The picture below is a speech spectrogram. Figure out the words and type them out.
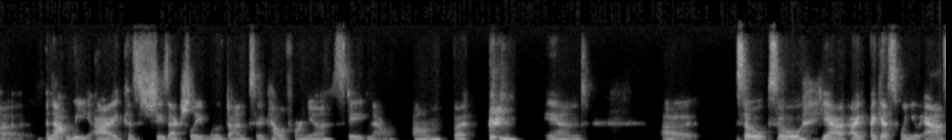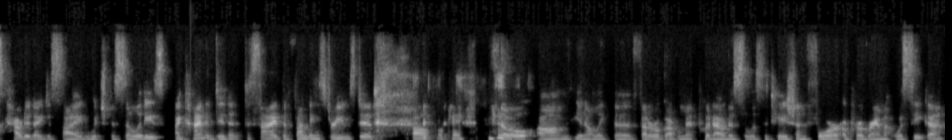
uh, not we i because she's actually moved on to california state now. Um, but and uh, so so yeah I, I, guess when you ask how did i decide which facilities i kind of didn't decide. The funding streams did. Oh okay. So um, you know like the federal government put out a solicitation for a program at Waseca.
